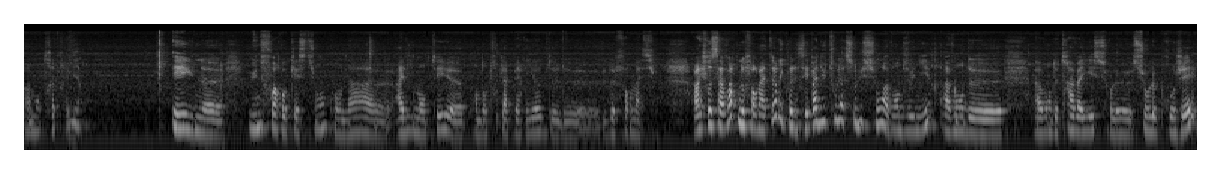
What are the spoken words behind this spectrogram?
vraiment très très bien. Et une, une foire aux questions qu'on a alimentée pendant toute la période de, de, formation. Alors il faut savoir que nos formateurs, ils ne connaissaient pas du tout la solution avant de venir, avant de, avant de travailler sur le, sur le projet.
